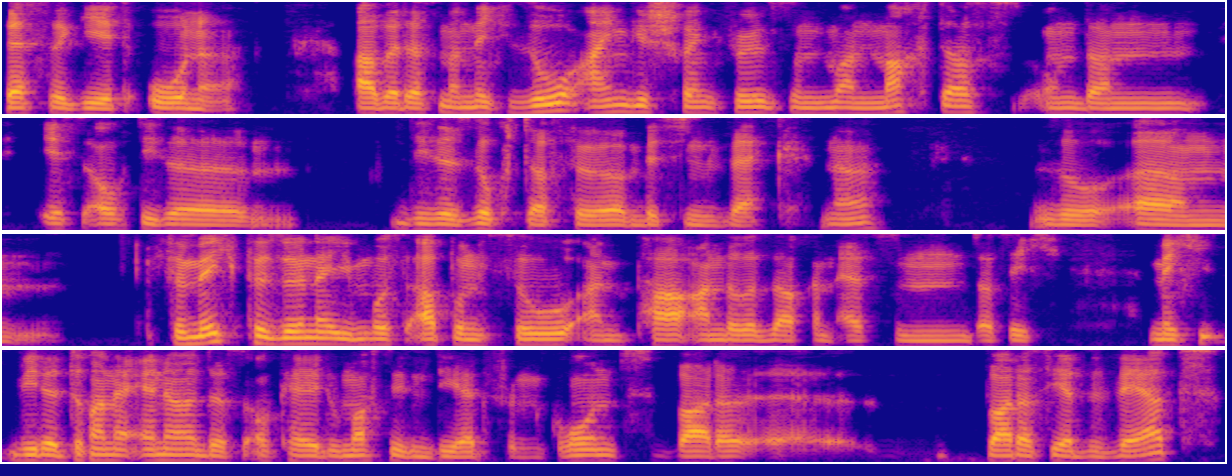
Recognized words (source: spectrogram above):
besser geht ohne. Aber dass man nicht so eingeschränkt fühlt und man macht das und dann ist auch diese, diese Sucht dafür ein bisschen weg. Ne? So, ähm, für mich persönlich muss ab und zu ein paar andere Sachen essen, dass ich mich wieder dran erinnere, dass, okay, du machst diesen Diät für einen Grund. War, da, äh, war das jetzt wert?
